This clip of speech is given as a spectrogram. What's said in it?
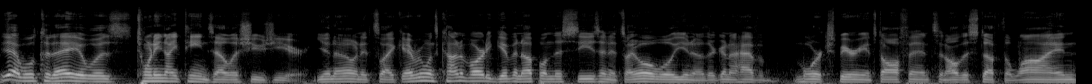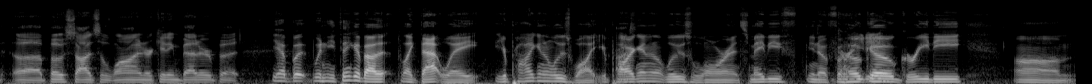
Yeah, well, today it was 2019's LSU's year, you know, and it's like everyone's kind of already given up on this season. It's like, oh, well, you know, they're going to have a more experienced offense and all this stuff. The line, uh, both sides of the line are getting better, but Yeah, but when you think about it like that way, you're probably going to lose White. You're probably going to lose Lawrence. Maybe you know Fehoko, Greedy. Um,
